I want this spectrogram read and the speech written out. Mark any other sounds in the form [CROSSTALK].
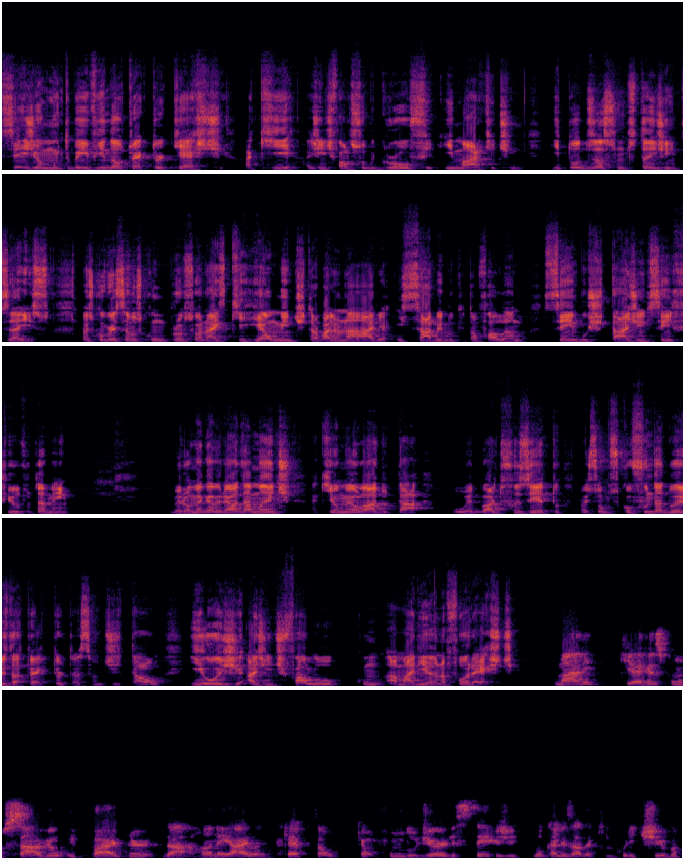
Seja muito bem-vindo ao TractorCast. Aqui a gente fala sobre growth e marketing e todos os assuntos tangentes a isso. Nós conversamos com profissionais que realmente trabalham na área e sabem do que estão falando, sem embustagem, sem filtro também. Meu nome é Gabriel Adamante, aqui ao meu lado tá o Eduardo Fuzeto, nós somos cofundadores da Tractor Tração Digital e hoje a gente falou com a Mariana Foreste. Mari, que é responsável e partner da Honey Island Capital, que é um fundo de early stage localizado aqui em Curitiba,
